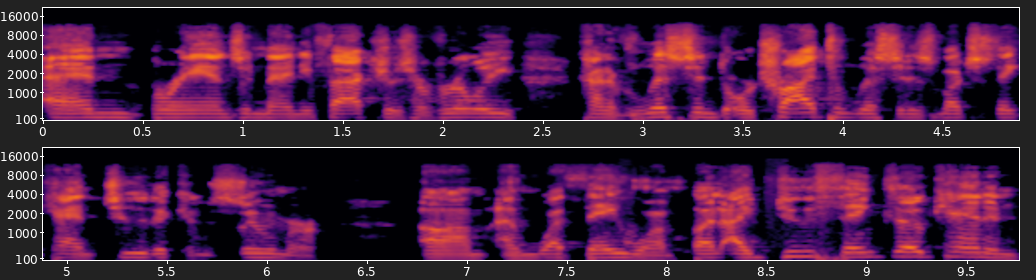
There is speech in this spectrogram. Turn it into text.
and brands and manufacturers have really kind of listened or tried to listen as much as they can to the consumer um, and what they want. But I do think though, Ken, and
